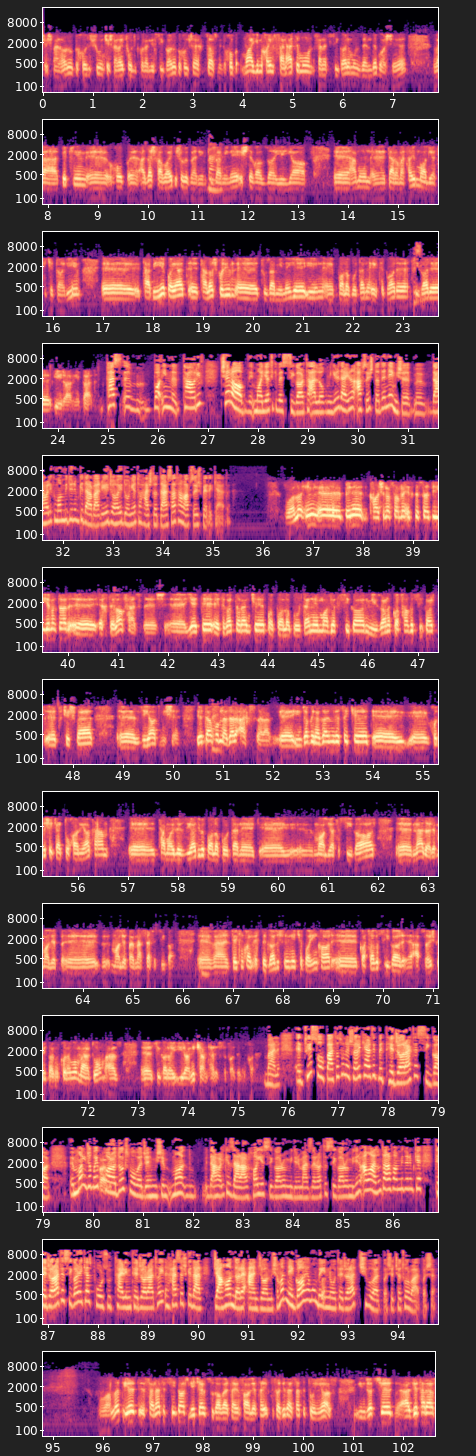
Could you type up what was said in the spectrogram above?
کشورها رو به خودشون کشورهای تولید کننده سیگار رو به خودشون اختصاص میده خب ما اگه می‌خوایم صنعتمون صنعت سیگارمون زنده باشه و بتونیم خب ازش فوایدش رو ببریم تو بله. زمینه اشتغال یا همون درآمدهای مالیاتی که داریم طبیعی باید تلاش کنیم تو زمینه این بالا بردن اعتبار سیگار ایرانی. بعد پس با این تعریف چرا مالیاتی که به سیگار تعلق می‌گیره در ایران افزایش داده نمیشه؟ در حالی که ما می‌دونیم که در بقیه جاهای دنیا تا 80 درصد هم افزایش پیدا کرده. والا این بین کارشناسان اقتصادی یه مقدار اختلاف هستش. یه اعتقاد دارن که با بالا بردن مالیات سیگار میزان قاچاق سیگار تو کشور زیاد میشه. یه خب نظر عکس دارن. اینجا به نظر می‌رسه که خود شرکت دخانیات هم تمایل زیادی به بالا بردن مالیات سیگار نداره مالیات مالیات بر مصرف سیگار. و فکر می‌کنم استدلالشون اینه که با این کار قاچاق سیگار افزایش پیدا می‌کنه و مردم از سیگارهای ایرانی کمتر استفاده می‌کنن. بله. توی صحبتاتون اشاره کردید به تجارت سیگار. ما اینجا با این بله. پارادوکس مواجه میشیم. ما در حالی که ضررهای سیگار رو می‌دونیم از ضررات سیگار رو می‌دونیم اما از اون طرف هم می‌دونیم که تجارت سیگار یکی از پرسودترین تجارت هایی هستش که در جهان داره انجام میشه. ما نگاهمون به این نوع تجارت چی باید باشه؟ چطور باید باشه؟ والا دیگه صنعت سیگار یکی از سودآورترین فعالیت های اقتصادی در سطح دنیاست. اینجا چه از یه طرف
